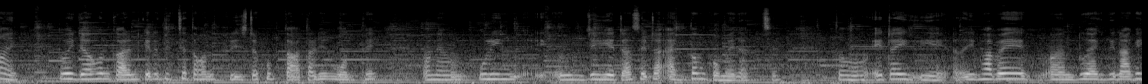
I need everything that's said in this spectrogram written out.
নয়। তো ওই যখন কারেন্ট কেটে দিচ্ছে, তখন ফ্রিজটা খুব তাড়াতাড়ির মধ্যে মানে কুলিং যে ইয়েটা, সেটা একদম কমে যাচ্ছে। তো এটাই ইয়ে। এইভাবে দু একদিন আগে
